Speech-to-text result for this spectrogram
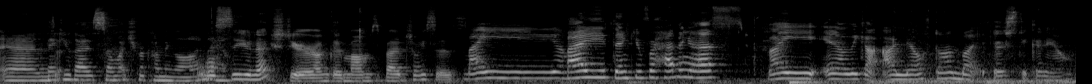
and Thank you guys so much for coming on. we'll see you next year on Good Moms Bad Choices. Bye. Bye. Thank you for having us. Bye. And we got our nails done, but they're sticker nails.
